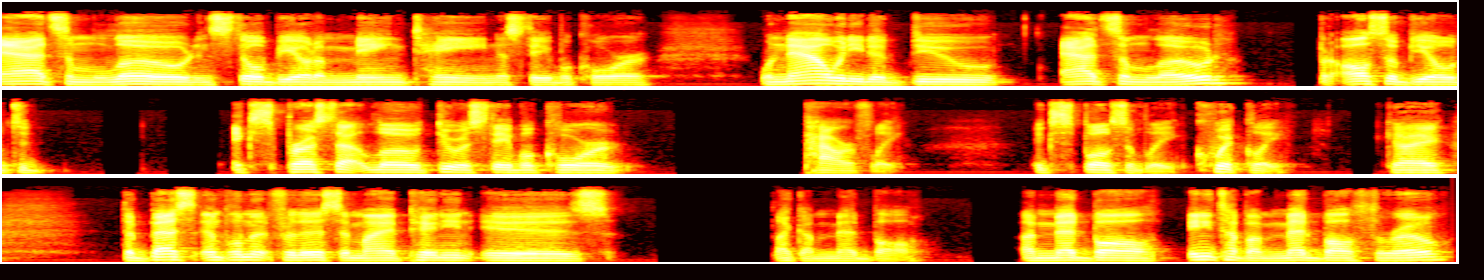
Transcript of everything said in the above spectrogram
add some load and still be able to maintain a stable core. Well, now we need to do add some load, but also be able to express that load through a stable core powerfully, explosively, quickly. Okay. The best implement for this, in my opinion, is like a med ball. A med ball, any type of med ball throw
